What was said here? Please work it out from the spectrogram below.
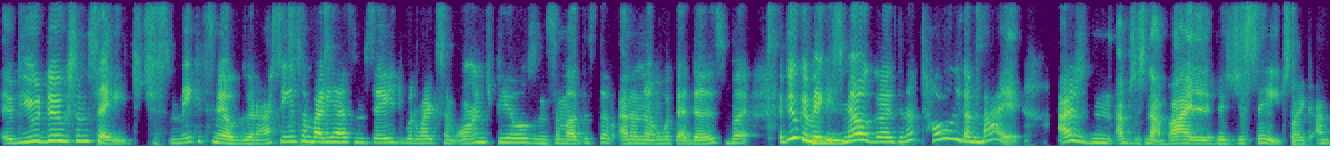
if you do some sage, just make it smell good. I seen somebody have some sage with like some orange peels and some other stuff. I don't know what that does, but if you can make mm-hmm. it smell good, then I'm totally gonna buy it. I just I'm just not buying it if it's just sage. Like I'm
